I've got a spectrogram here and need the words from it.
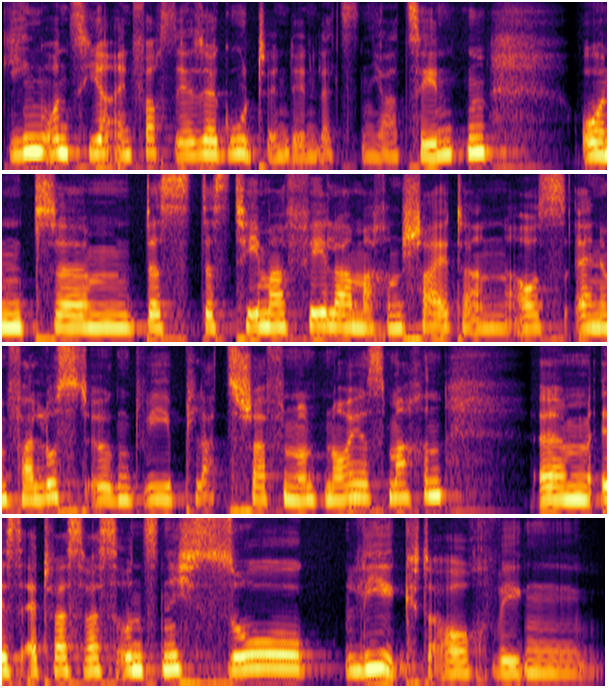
ging uns hier einfach sehr, sehr gut in den letzten Jahrzehnten. Und ähm, das, das Thema Fehler machen, scheitern, aus einem Verlust irgendwie Platz schaffen und Neues machen, ähm, ist etwas, was uns nicht so liegt, auch wegen,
